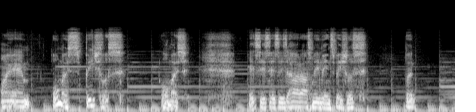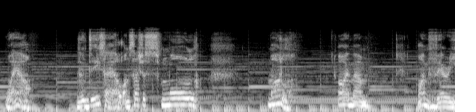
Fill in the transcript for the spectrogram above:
I am almost speechless. Almost. it's, it's, it's, it's a hard ask me being speechless. But wow, the detail on such a small model. I'm um I'm very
